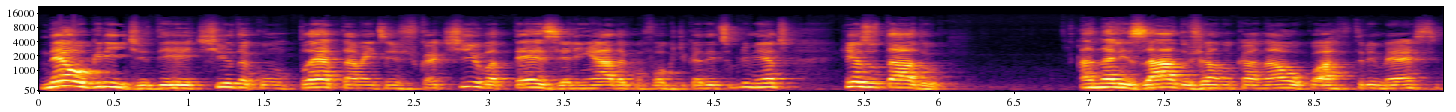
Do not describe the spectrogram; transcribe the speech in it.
Neogrid derretida completamente sem justificativa, tese alinhada com foco de cadeia de suprimentos. Resultado analisado já no canal, o quarto trimestre,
